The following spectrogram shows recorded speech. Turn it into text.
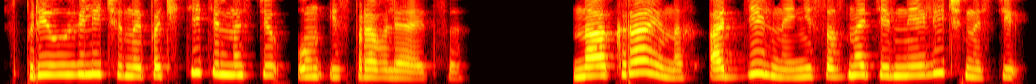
С преувеличенной почтительностью он исправляется. На окраинах отдельные несознательные личности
